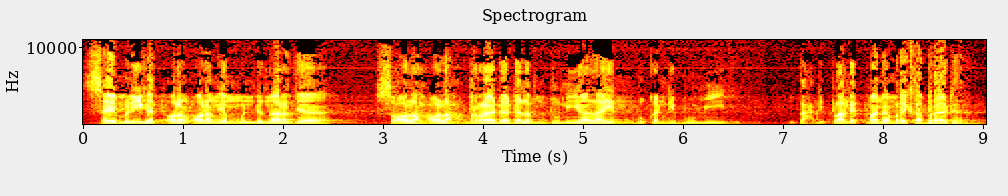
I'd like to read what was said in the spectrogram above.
saya melihat orang-orang yang mendengarnya seolah-olah berada dalam dunia lain, bukan di bumi, entah di planet mana mereka berada.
